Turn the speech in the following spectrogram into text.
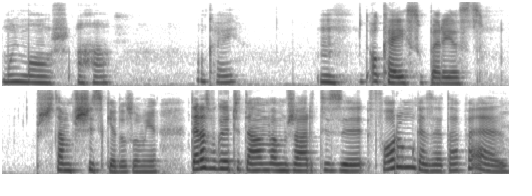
Mój mąż, aha. Okej. Mm, Okej, super jest. Przeczytam wszystkie dosłownie. Teraz w ogóle czytałam wam żarty z forum gazeta.pl.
